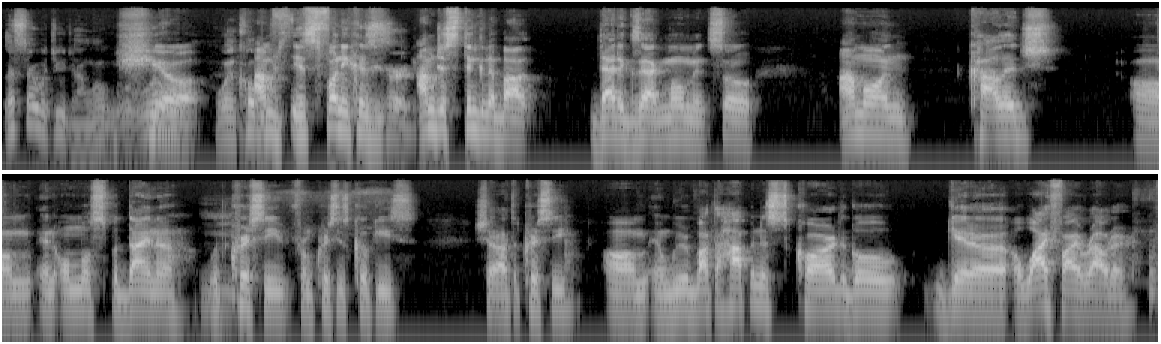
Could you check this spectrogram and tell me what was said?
Let's start with you, John. Where, where- Yo, when Kobe, I'm, it's funny because. I'm just thinking about that exact moment. So I'm on college um, in almost Spadina with Chrissy from Chrissy's Cookies. Shout out to Chrissy. Um, and we were about to hop in this car to go get a, a Wi-Fi router. And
